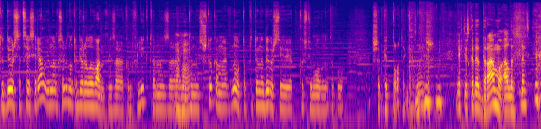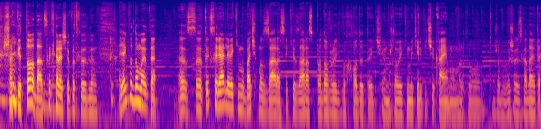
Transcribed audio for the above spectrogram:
Ти дивишся цей серіал, він абсолютно тобі релевантний за конфліктами, за Мгм. якимись штуками. Ну, тобто ти не дивишся як костюмовану таку шапіто, таке, знаєш. Я хотів сказати драму, але в принципі шапіто, да, це краще підходить для мене. А як ви думаєте, е, з тих серіалів, які ми бачимо зараз, які зараз продовжують виходити, чи можливо, які ми тільки чекаємо, можливо, може ви щось згадаєте,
